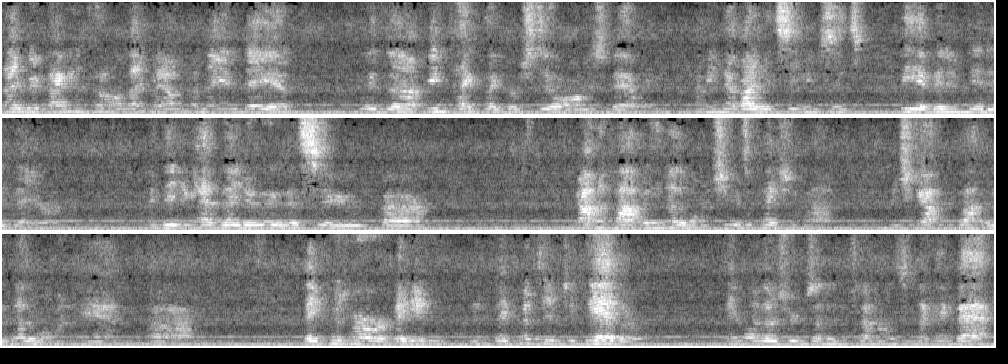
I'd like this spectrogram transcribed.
they went back in the tunnel and they found a man dead with the intake paper still on his belly. I mean, nobody had seen him since he had been admitted there. And then you had Leda Lewis who, uh, got in a fight with another woman. She was a patient wife. And she got in a fight with another woman and, uh, they put her, they didn't, they put them together in one of those rooms under the tunnels and they came back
